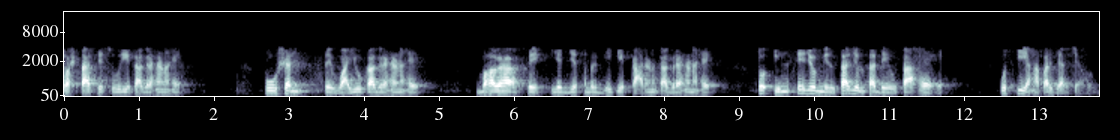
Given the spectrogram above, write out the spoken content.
त्वष्टा से सूर्य का ग्रहण है, पूषण से वायु का ग्रहण है भग से यज्ञ समृद्धि के कारण का ग्रहण है तो इनसे जो मिलता जुलता देवता है उसकी यहाँ पर चर्चा होगी।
